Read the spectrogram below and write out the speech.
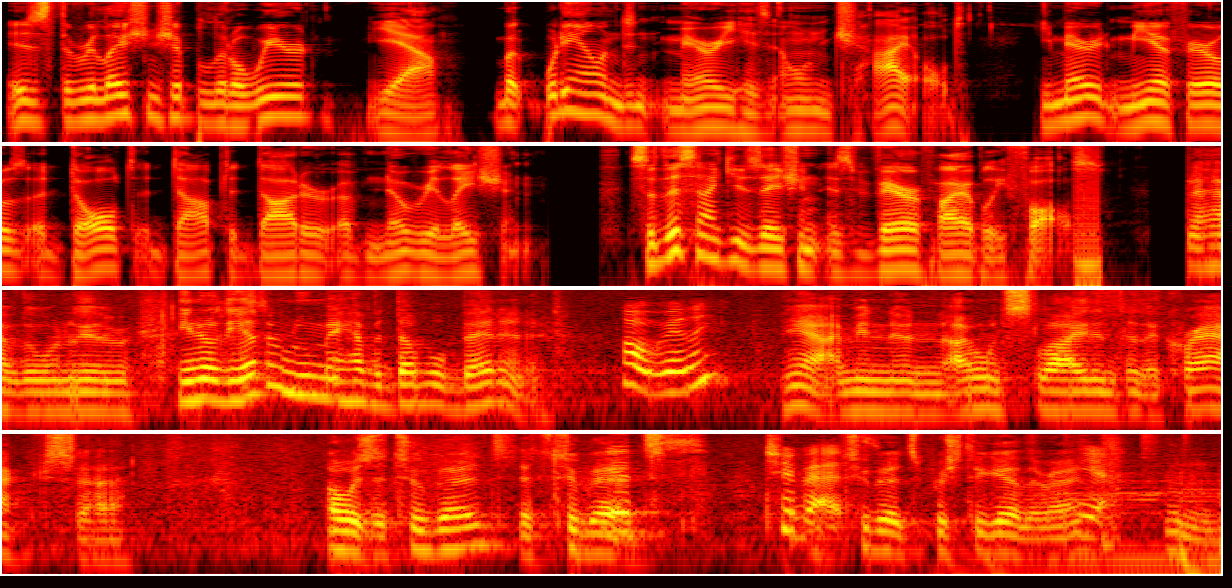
Is the relationship a little weird? Yeah. But Woody Allen didn't marry his own child. He married Mia Farrow's adult adopted daughter of no relation. So this accusation is verifiably false. I have the one in the other room. You know, the other room may have a double bed in it. Oh, really? Yeah, I mean, and I won't slide into the cracks. Uh, oh, is it two beds? It's two beds. It's two beds. Two beds pushed together, right? Yeah. Hmm.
